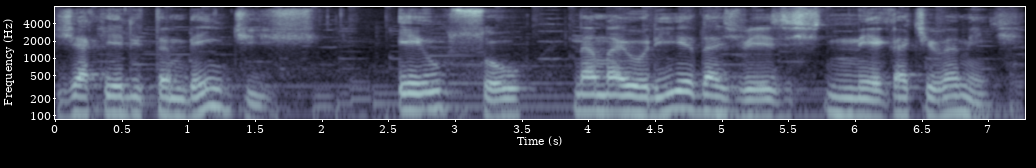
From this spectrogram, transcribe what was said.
já que ele também diz: Eu sou, na maioria das vezes, negativamente.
